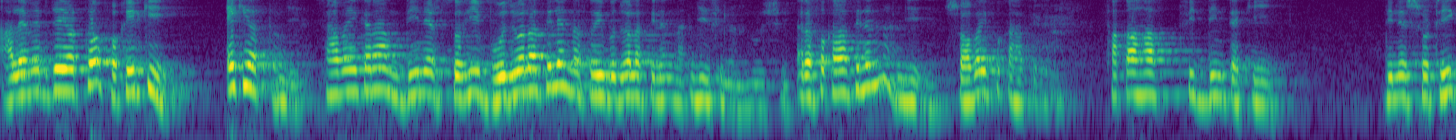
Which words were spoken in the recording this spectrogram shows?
আলেমের যে অর্থ ফকির কি? একই অর্থ। জি। সাহাবাই কারাম দিনের সহি বুঝওয়ালা ছিলেন না সহি বুঝওয়ালা ছিলেন না? জি ছিলেন অবশ্যই। এরা ফোকাহা ছিলেন না? জি। সবাই ফোকাহা ছিলেন। ফাকাহা ফির দিনটা কি? দিনের সঠিক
